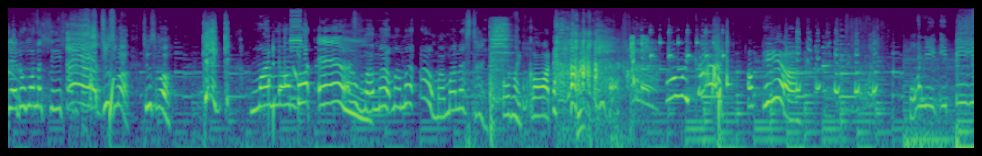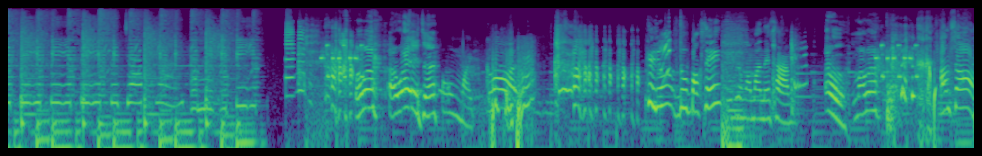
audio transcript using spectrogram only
They don't want to see something. Ah, too small! Too small! Cake! My mom bought Oh, M. mama, mama. Oh, mama, next time. Oh my god. oh my god. Up here. ปูนิกอีปีอีปีอีปีอีปีอีปีจับหลายปูนิกอีปีอีปี Mama, I wear it, eh? Oh my god. Can you do boxing? Do mama next time. Oh, mama. I'm song.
